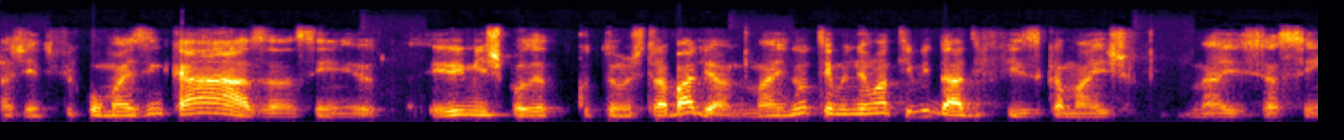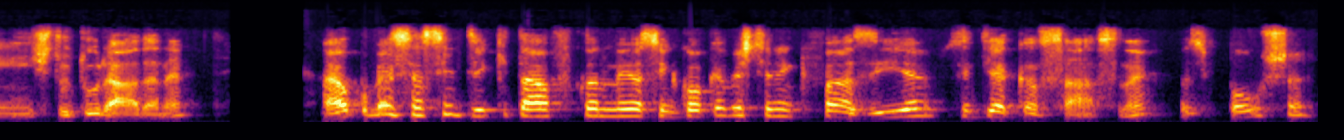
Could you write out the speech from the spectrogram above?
a gente ficou mais em casa, assim, eu, eu e minha esposa continuamos trabalhando, mas não temos nenhuma atividade física mais, mais assim, estruturada, né? Aí eu comecei a sentir que tava ficando meio assim, qualquer besteira que fazia, sentia cansaço, né? Eu disse, poxa,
